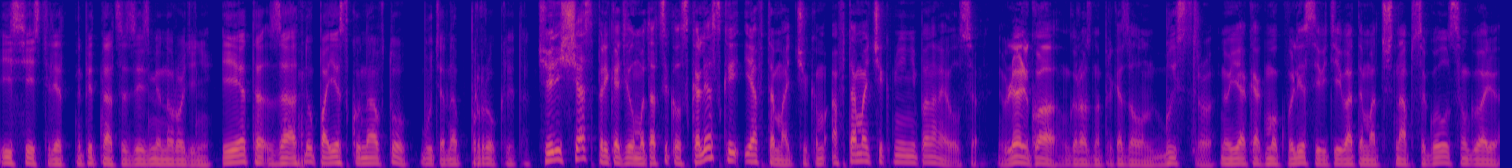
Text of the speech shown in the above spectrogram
и сесть лет на 15 за измену родине. И это за одну поездку на авто, будь она проклята. Через час прикатил мотоцикл с коляской и автоматчиком. Автоматчик мне не понравился. «В люльку!» — грозно приказал он. «Быстро!» Но я как мог влез и витиеватым от шнапса голосом говорю.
